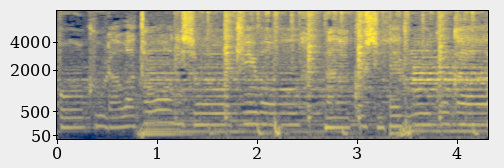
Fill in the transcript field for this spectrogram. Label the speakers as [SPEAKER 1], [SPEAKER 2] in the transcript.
[SPEAKER 1] 僕らはとに正気をなくしてどこと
